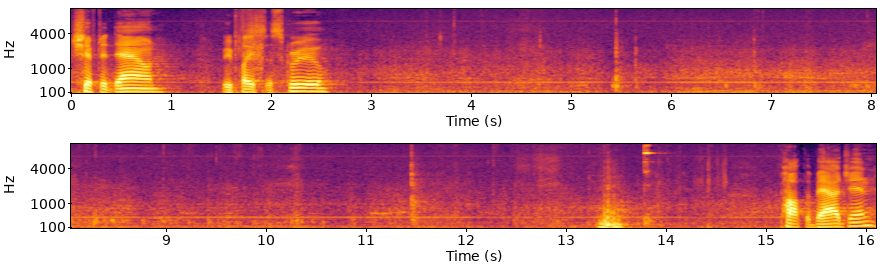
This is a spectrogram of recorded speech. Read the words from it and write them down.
Shift it down, replace the screw. Pop the badge in.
